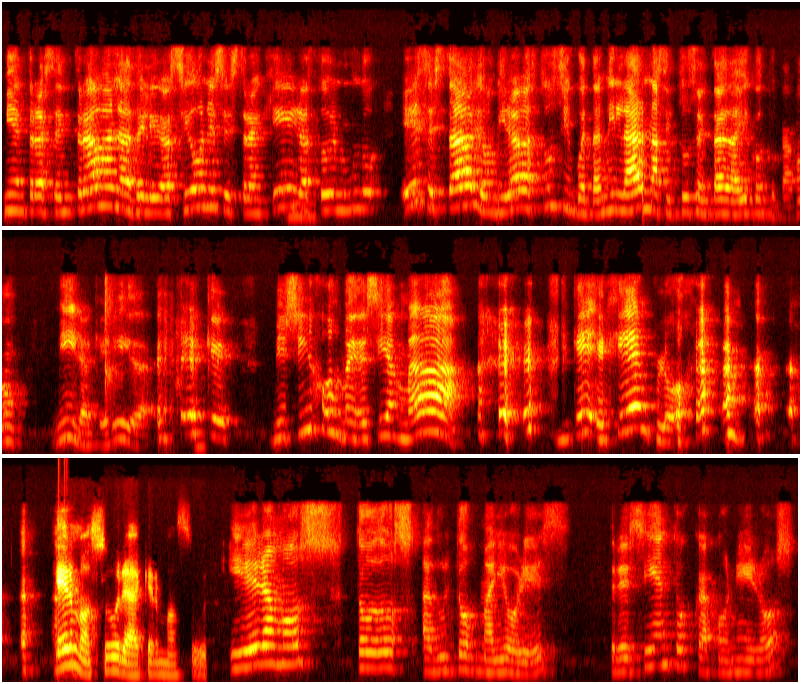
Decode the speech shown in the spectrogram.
Mientras entraban las delegaciones extranjeras, todo el mundo ese estadio, mirabas tú 50 mil armas y tú sentada ahí con tu cajón. Mira, querida, es que mis hijos me decían, ma, qué ejemplo. Qué hermosura, qué hermosura. Y éramos todos adultos mayores, 300 cajoneros,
